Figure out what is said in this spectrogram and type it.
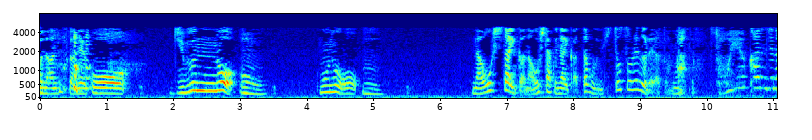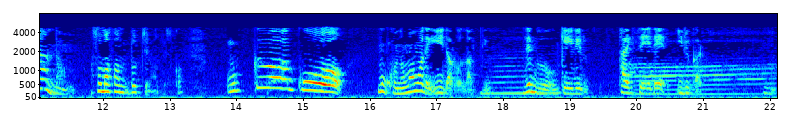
うなんですかね、こう、自分のうん。ものをうん。直したいか直したくないか、多分人それぞれだと思うんあですよ。、そういう感じなんだ。うん相馬さんどっちなんですか？僕は、こう、もうこのままでいいだろうなっていう。全部を受け入れる体制でいるから。あ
